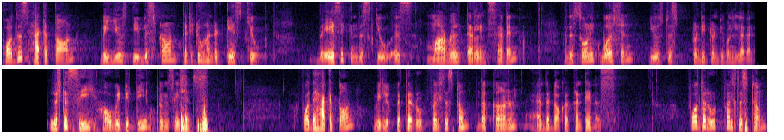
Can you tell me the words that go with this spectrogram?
For this hackathon, we used the Wistron 3200K SKU the ASIC in this queue is Marvell Teralynx 7 and the Sonic version used is 2021-11. Let us see how we did the optimizations. For the hackathon, we looked at the root file system, the kernel and the Docker containers. For the root file system,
